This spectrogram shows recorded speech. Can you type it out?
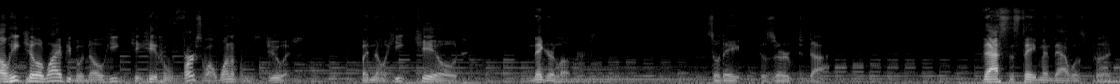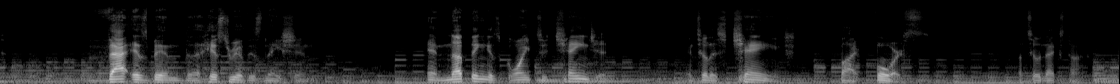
Oh, he killed white people. No, he, he first of all, one of them was Jewish. But no, he killed nigger lovers. So they deserve to die. That's the statement that was put. That has been the history of this nation. And nothing is going to change it until it's changed by force. Until next time.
